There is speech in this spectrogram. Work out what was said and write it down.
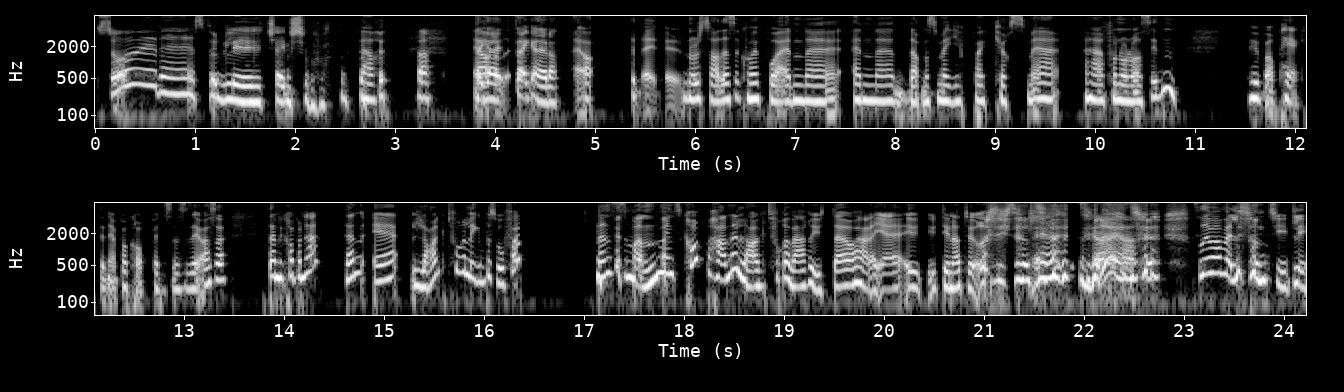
så er det selvfølgelig changeable. Ja. Ja, jeg, tenker jeg, da. ja. Når du sa det, så kom jeg på en, eh, en eh, dame som jeg gikk på et kurs med her for noen år siden. Hun bare pekte ned på kroppen sin og sa altså, denne kroppen her, den er lagd for å ligge på sofaen. Mens mannen minns kropp, han er lagd for å være ute og herje ute i naturen. Så. Ja, ja. Så, så det var veldig sånn tydelig.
